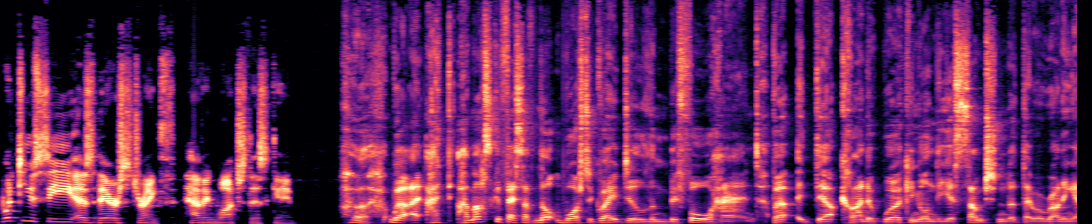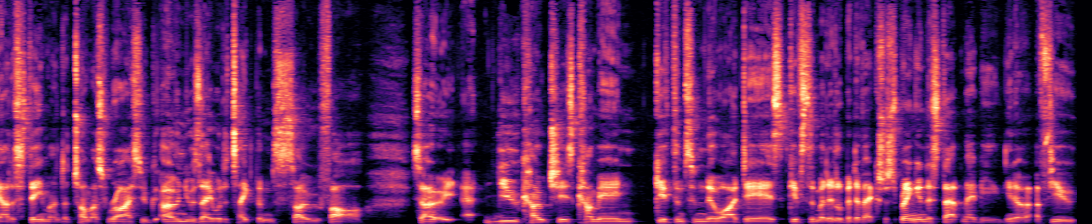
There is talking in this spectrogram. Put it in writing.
What do you see as their strength having watched this game? Well, I, I, I, must confess, I've not watched a great deal of them beforehand, but they're kind of working on the assumption that they were running out of steam under Thomas Reis, who only was able to take them so far. So, uh, new coaches come in, give them some new ideas, gives them a little bit of extra spring in the step, maybe, you know, a few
